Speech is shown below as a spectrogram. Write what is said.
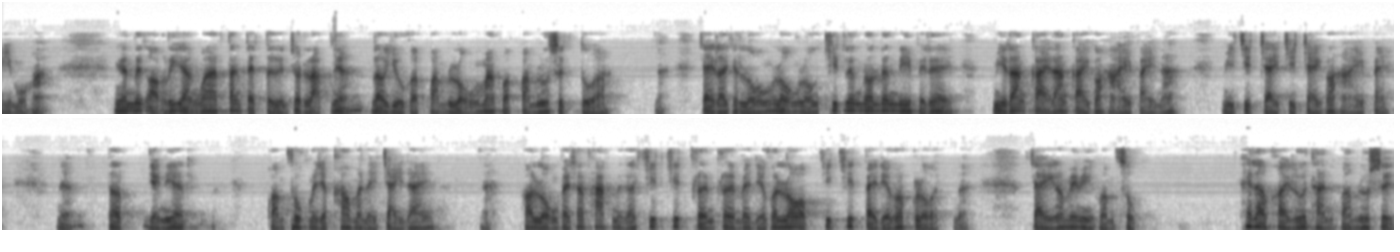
มีโมหะงั้นนึกออกหรือยังว่าตั้งแต่ตื่นจนหลับเนี่ยเราอยู่กับความหลงมากกว่าความรู้สึกตัวนะใจเราจะหลงหลงหลงคิดเรื่องโน้นเรื่องนี้ไปเรื่อยมีร่างกายร่างกายก็หายไปนะ มีจิตใจจิตใจก็หายไปเนี่ยเราอย่างนี้ ความทุกข์มันจะเข้ามาในใจได้นะพอหลงไปสักพักหนึ่งก็คิดคิดเพลินเพลินไปเดี๋ยวก็โลภคิดคิดไปเดี๋ยวก็โกรธนะใจก็ไม่มีความสุข ให้เราคอยรู้ทันความรู้สึก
